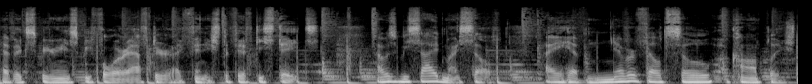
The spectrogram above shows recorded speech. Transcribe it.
have experienced before after I finished the 50 states. I was beside myself. I have never felt so accomplished,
